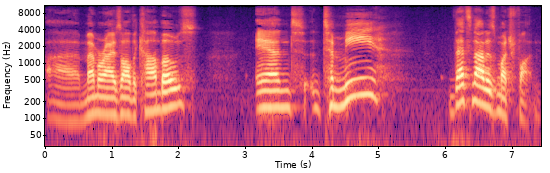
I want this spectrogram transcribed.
uh, memorize all the combos, and to me, that's not as much fun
